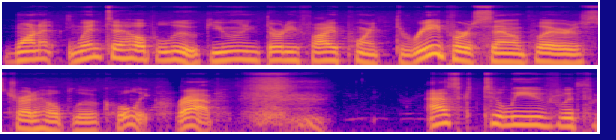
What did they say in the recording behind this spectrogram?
Wanted, went to help Luke. You and 35.3% of players try to help Luke. Holy crap. Asked to leave with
